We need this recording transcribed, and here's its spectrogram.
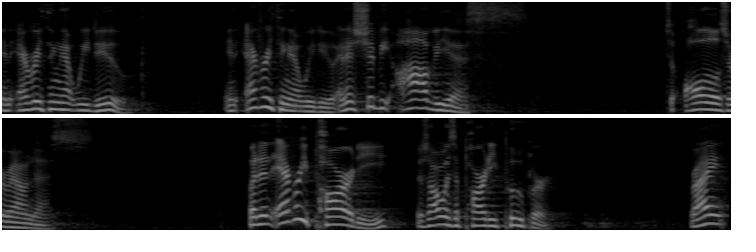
in everything that we do. In everything that we do. And it should be obvious to all those around us. But in every party, there's always a party pooper, right?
